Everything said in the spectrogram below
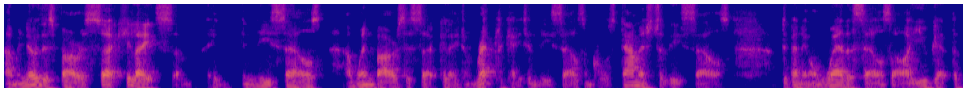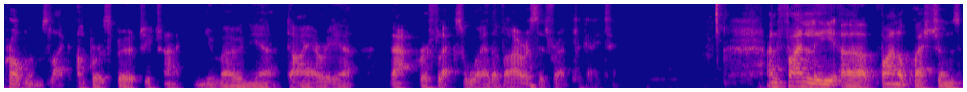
And we know this virus circulates um, in, in, these cells, and when viruses circulate and replicate in these cells and cause damage to these cells, depending on where the cells are, you get the problems like upper respiratory tract, pneumonia, diarrhea. That reflects where the virus is replicating. And finally, uh, final questions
